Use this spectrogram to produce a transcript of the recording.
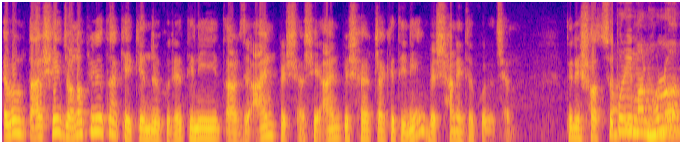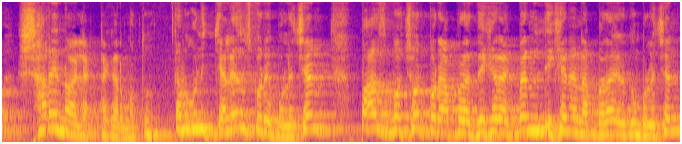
এবং তার সেই জনপ্রিয়তাকে কেন্দ্র করে তিনি তার যে আইন পেশা, সেই আইন পেশাটাকে তিনি বেশ শানিত করেছেন। তিনি স্বচ্ছ পরিমাণ হলো সাড়ে নয় লাখ টাকার মতো। এবং উনি চ্যালেঞ্জ করে বলেছেন পাঁচ বছর পরে আপনারা দেখে রাখবেন লিখে নেন আপনারা এরকম বলেছেন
